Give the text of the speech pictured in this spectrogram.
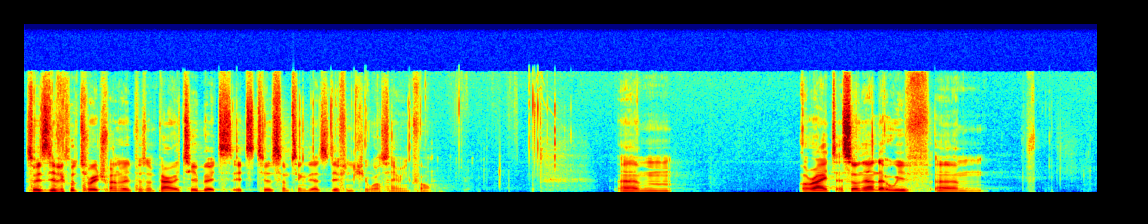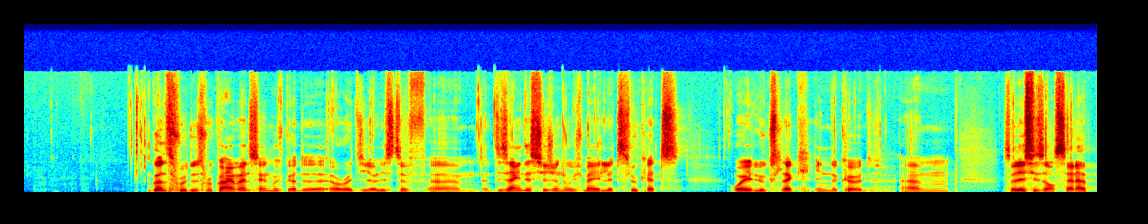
So it's difficult to reach 100% parity, but it's, it's, still something that's definitely worth aiming for. Um, all right, so now that we've um, gone through those requirements and we've got already a list of um, design decisions we've made, let's look at what it looks like in the code. So this is our setup,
